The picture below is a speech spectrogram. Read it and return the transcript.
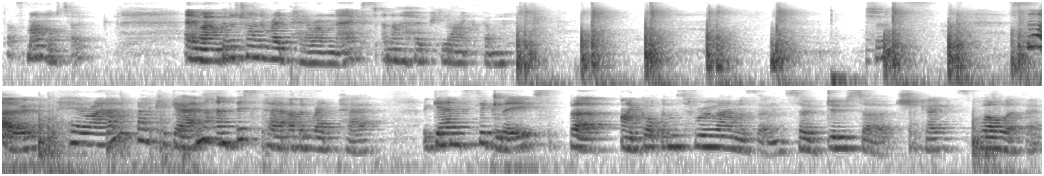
That's my motto. Anyway, I'm going to try the red pair on next and I hope you like them. So here I am back again and this pair are the red pair. Again Figleaves but I got them through Amazon so do search okay it's well worth it.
